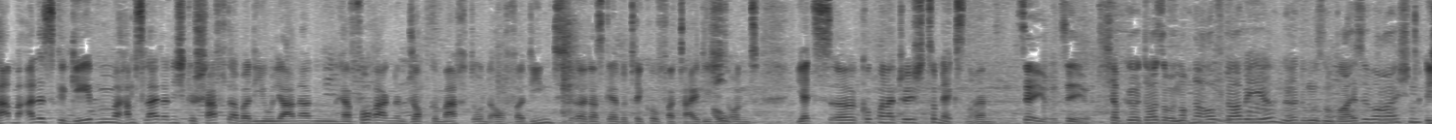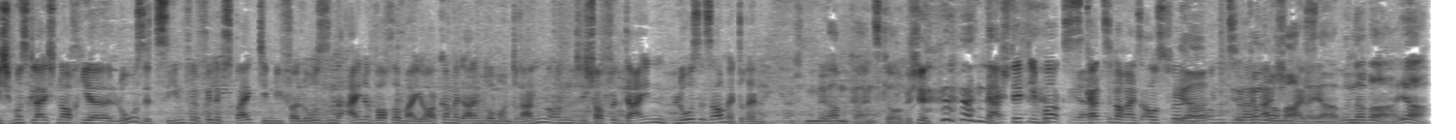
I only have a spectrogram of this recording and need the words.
Haben alles gegeben, haben es leider nicht geschafft, aber die Juliana hat einen hervorragenden Job gemacht und auch verdient äh, das gelbe Trikot verteidigt. Oh. Und jetzt äh, gucken wir natürlich zum nächsten Rennen. Sehr gut, sehr gut. Ich habe gehört, du hast aber noch eine Aufgabe hier. Ne? Du musst noch Preise überreichen. Ich muss gleich noch hier Lose ziehen für Philips Bike Team. Die verlosen eine Woche Mallorca mit allem drum und dran. Und ich hoffe, dein Los ist auch mit drin. Wir haben keins, glaube ich. Da steht die Box. Kannst du noch eins ausfüllen Ja, und äh, kann man noch machen. Ja, wunderbar. Ja.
